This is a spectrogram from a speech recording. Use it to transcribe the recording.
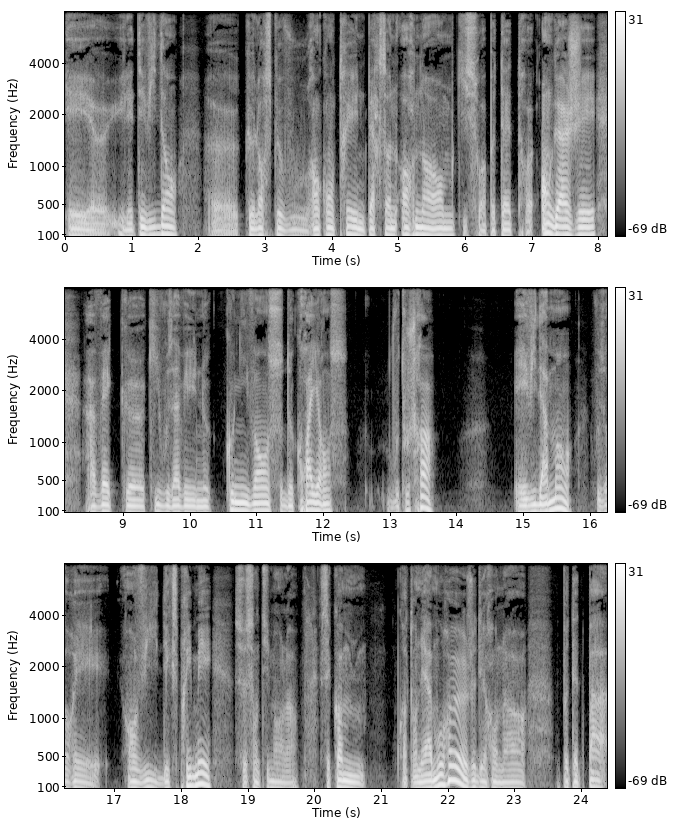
Et euh, il est évident euh, que lorsque vous rencontrez une personne hors norme, qui soit peut-être engagée, avec qui vous avez une connivence de croyance, vous touchera. Et évidemment, vous aurez envie d'exprimer ce sentiment-là. C'est comme quand on est amoureux, je veux dire, on a peut-être pas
